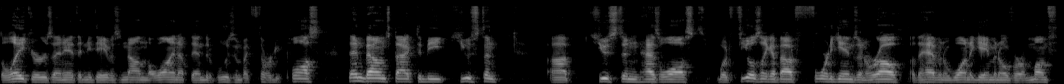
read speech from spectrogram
the Lakers, and Anthony Davis not in the lineup. They ended up losing by 30 plus. Then bounced back to beat Houston. Uh, Houston has lost what feels like about 40 games in a row. They haven't won a game in over a month.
